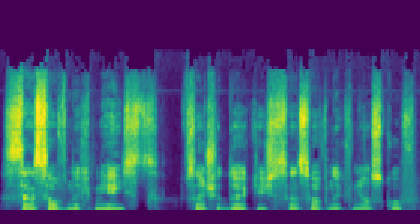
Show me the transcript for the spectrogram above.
sensownych miejsc? W sensie do jakichś sensownych wniosków?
